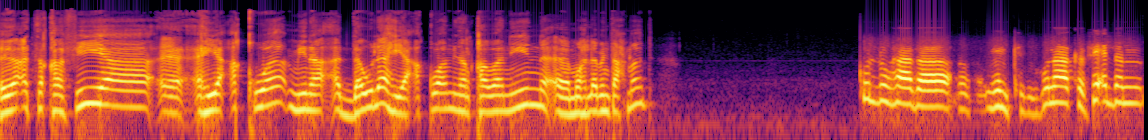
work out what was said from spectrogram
الثقافية آه، هي أقوى من الدولة؟ هي أقوى من القوانين آه، مهلة بنت أحمد؟ كل هذا ممكن هناك فعلا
